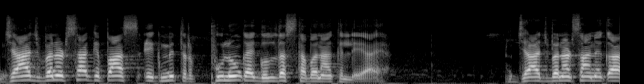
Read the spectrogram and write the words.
जाज बनटसा के पास एक मित्र फूलों का एक गुलदस्ता बना के ले आया। जाज बनटसा ने कहा,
